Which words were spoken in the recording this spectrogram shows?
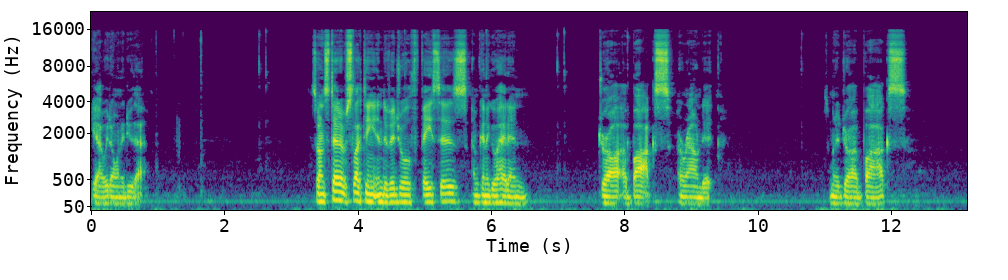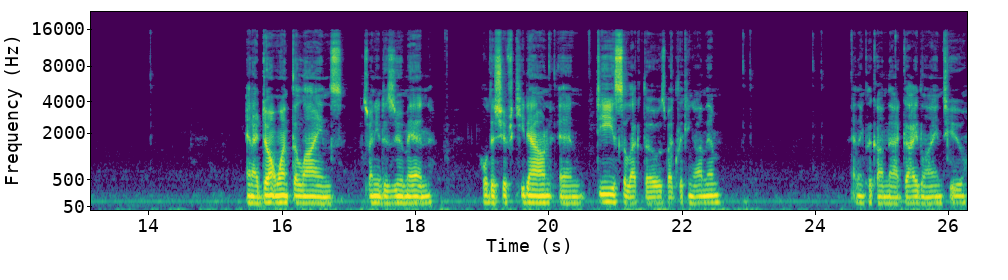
Yeah, we don't want to do that. So instead of selecting individual faces, I'm going to go ahead and draw a box around it. So I'm going to draw a box. And I don't want the lines, so I need to zoom in, hold the shift key down, and deselect those by clicking on them. And then click on that guideline too.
